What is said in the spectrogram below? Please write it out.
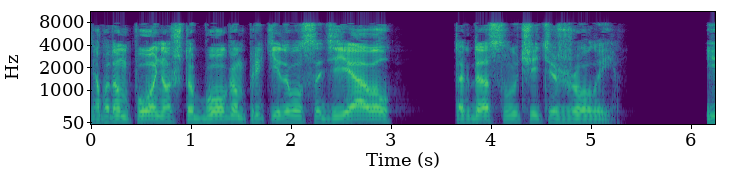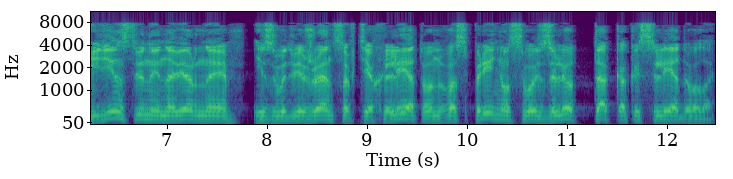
а потом понял, что Богом прикидывался дьявол, тогда случай тяжелый. Единственный, наверное, из выдвиженцев тех лет он воспринял свой взлет так, как и следовало.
